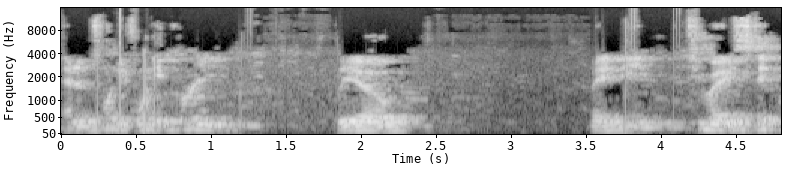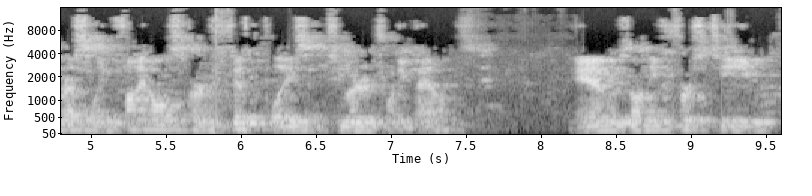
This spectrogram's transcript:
And in 2023, Leo made the 2A State Wrestling Finals, earned fifth place at 220 pounds, and was on the first team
